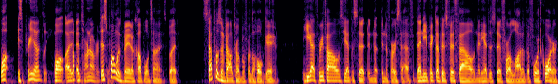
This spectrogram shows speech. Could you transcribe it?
Well, is pretty ugly. well, couple I- turnovers. This too. point was made a couple of times, but Steph was in foul trouble for the whole game. He got three fouls. He had to sit in the, in the first half. Then he picked up his fifth foul, and then he had to sit for a lot of the fourth quarter.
